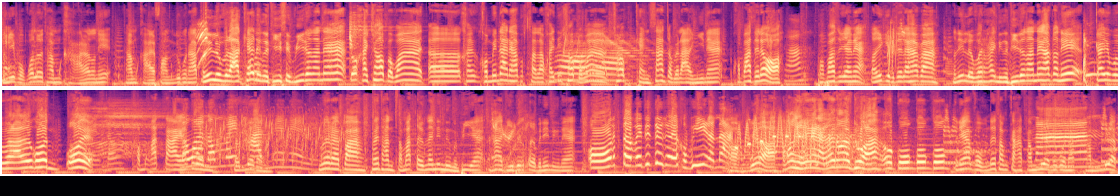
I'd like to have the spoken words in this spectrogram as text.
ตอนนี้ผมก็เริ่มทำขาแล้วตอนนี้ทำขายฟังลูกนะครับตอนนี้เหลือเวลาแค่หนึ่งนาทีสิบวิเท่านั้นนะฮะก็ใครชอบแบบว่าเอ่อใครคอมเมนต์ได้นะครับสำหรับใครที่ชอบแบบว่าชอบแข่งสร้างจับเวลาอย่างนี้นะของปาเสร็จแล้วเหรอนะพอพาสุดยังเนี่ย ตอนนี้กี่เปอร์เซ็นต์แล้วครับปาตอนนี้เหลือเวลาให้หนึ่งนาทีเท่านั้นนะครับ ตอนนี้ใกล้จะหมดเวลาแล้วทุกคน โอ้ยน้องเอามังอัดตายคน้รัอบงทุกว่าคนน้องไม่เติมเลือดทัก่อนนแน่ๆเลยไม่เป็นไรปาไม่ทันสามารถเติมได้นิดนึงเหมือนพี่ฮะห้าทีพี่ก็เติมไปนิดนึงนะฮะโอ้เติมไปตึ๊กๆเลยของพี่แล้วน่ะอ๋อเยอะเหรอเขาเห็นยังไงล่ะน้อยๆดูเหรอโอ้โกงโกงโกงอันนี้ผมได้ทำการทำเลือดทุกคนนะทำเลือด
